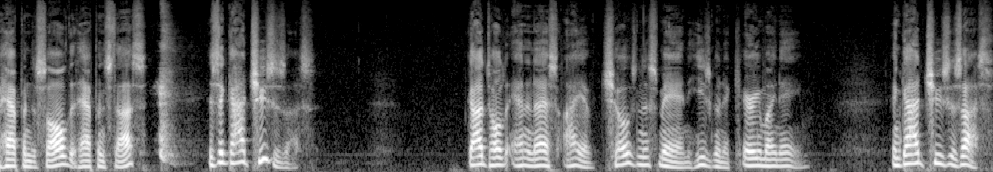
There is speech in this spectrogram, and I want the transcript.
happened to Saul, that happens to us, is that God chooses us. God told Ananias, I have chosen this man. He's going to carry my name. And God chooses us.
